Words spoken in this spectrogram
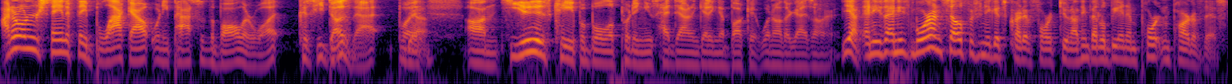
I don't understand if they black out when he passes the ball or what, because he does that, but. Yeah. Um, he is capable of putting his head down and getting a bucket when other guys aren't. Yeah, and he's and he's more unselfish than he gets credit for it too, and I think that'll be an important part of this.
